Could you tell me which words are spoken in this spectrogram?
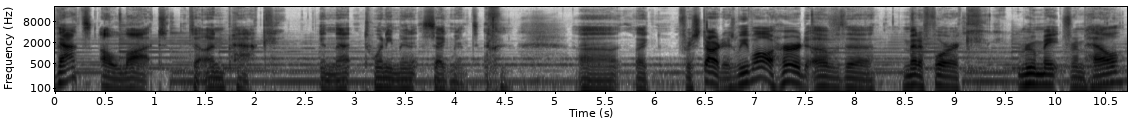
that's a lot to unpack in that 20 minute segment. uh, like, for starters, we've all heard of the metaphoric roommate from hell.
